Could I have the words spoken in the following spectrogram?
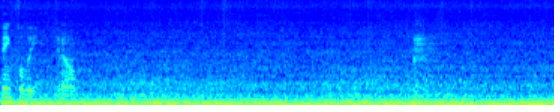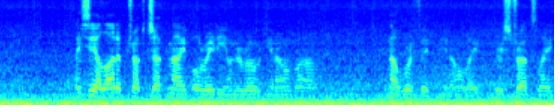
thankfully you know. I see a lot of truck jackknife already on the road you know um, not worth it you know like there's trucks like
